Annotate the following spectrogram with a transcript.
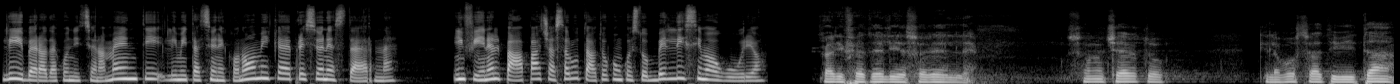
libera da condizionamenti, limitazioni economiche e pressioni esterne. Infine il Papa ci ha salutato con questo bellissimo augurio. Cari fratelli e sorelle, sono certo che la vostra attività,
